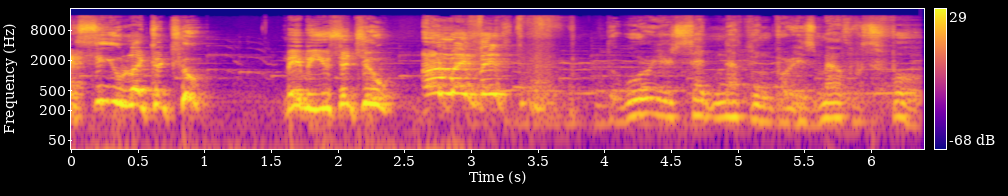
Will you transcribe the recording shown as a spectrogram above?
I see you like to chew. Maybe you should chew on my fist. The warrior said nothing, for his mouth was full.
